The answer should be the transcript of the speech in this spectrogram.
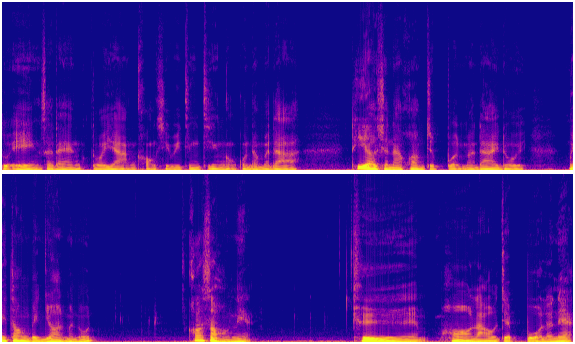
ตัวเองแสดงตัวอย่างของชีวิตจริง ๆ ของคนธรรมดา ที่เอาชนะความเจ็บปวดมาได้โดย ไม่ต้องเป็นยอดมนุษย์ ข้อ2เนี่ยคือพอเราเจ็บปวดแล้วเนี่ย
